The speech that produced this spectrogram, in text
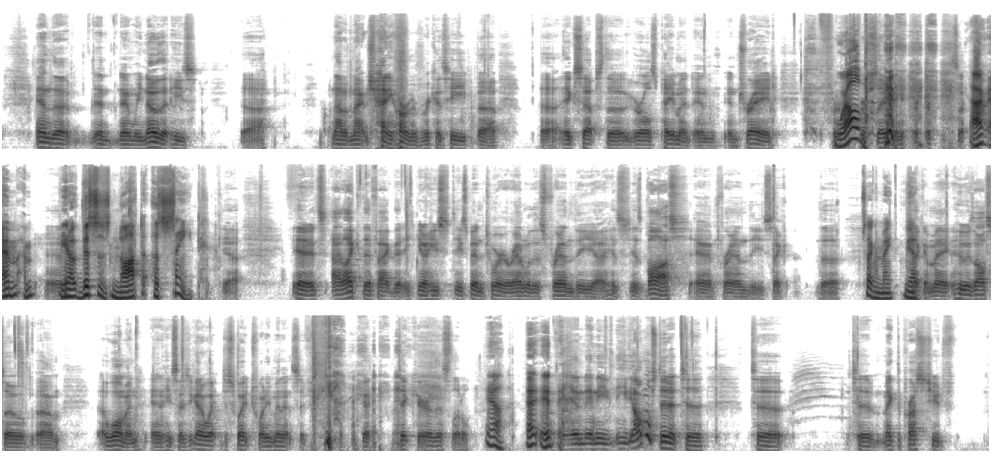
and the and, and we know that he's uh, not a knight in shining armor because he uh, uh, accepts the girl's payment in in trade. For, Well- for saving her. So, I, I'm, I'm, you know, this is not a saint. yeah, yeah. It's I like the fact that you know he's he's been touring around with his friend, the uh, his his boss and friend, the second the Second mate, yeah, second mate, who is also um, a woman, and he says you got to wait, just wait twenty minutes if you okay, take care of this little. yeah. Uh, It, and and he he almost did it to to to make the prostitute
